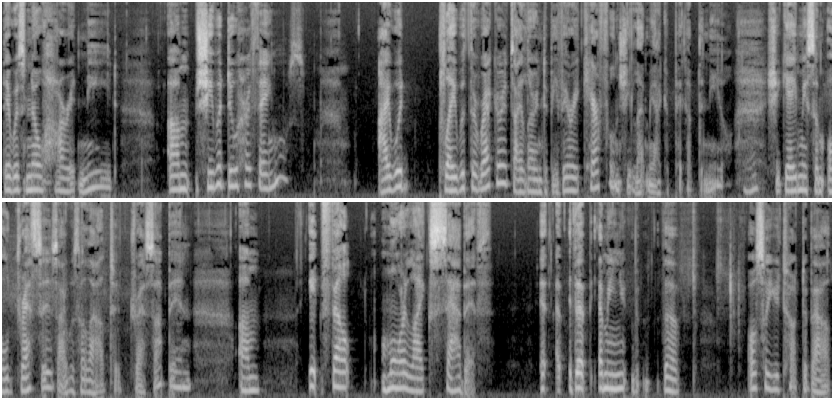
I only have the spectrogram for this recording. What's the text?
there was no horrid need. Um, she would do her things. I would play with the records. I learned to be very careful, and she let me. I could pick up the needle. Mm-hmm. She gave me some old dresses I was allowed to dress up in. Um, it felt more like Sabbath. It, uh, the, I mean, the also, you talked about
